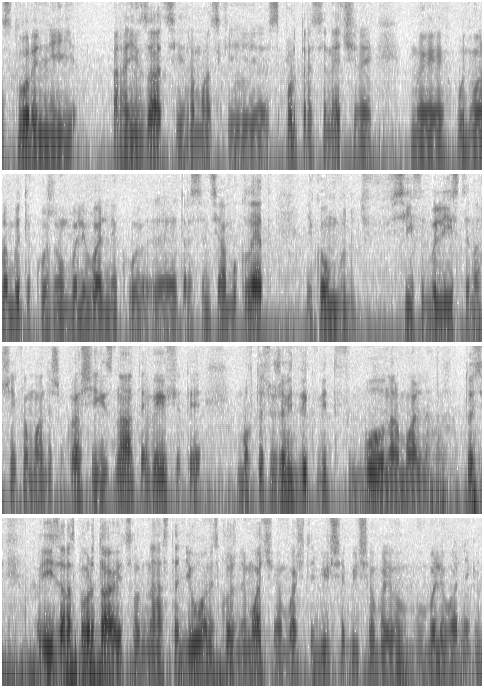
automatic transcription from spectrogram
створеній організації громадський спорт Тростянеччини. Ми будемо робити кожному болівальнику е, Тростянця буклет, в якому будуть всі футболісти нашої команди, щоб краще їх знати, вивчити. Бо хтось вже відвик від футболу нормального, хтось і зараз повертаються на стадіон і з кожним матчем ви бачите більше і більше вболівальників.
